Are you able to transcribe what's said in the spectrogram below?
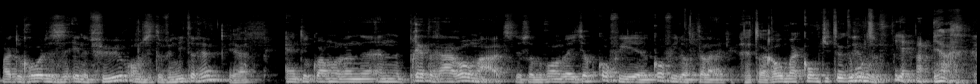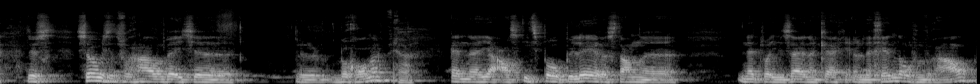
Maar toen gooiden ze in het vuur om ze te vernietigen. Ja. En toen kwam er een, een prettig aroma uit. Dus dat begon een beetje op koffie, koffielucht te lijken. Het aroma komt je tegemoet. Ja. Ja. Dus zo is het verhaal een beetje eh, begonnen. Ja. En eh, ja, als iets populair is, dan, eh, net wat je zei, dan krijg je een legende of een verhaal.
